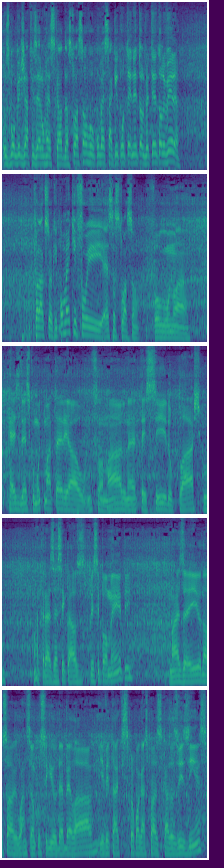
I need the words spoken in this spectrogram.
os bombeiros já fizeram um rescaldo da situação. Vou conversar aqui com o Tenente Oliveira. Tenente Oliveira, falar com o senhor aqui. Como é que foi essa situação? Fogo numa residência com muito material inflamado, né? Tecido, plástico, materiais reciclados principalmente. Mas aí a nossa guarnição conseguiu debelar e evitar que se propagasse para as casas vizinhas.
